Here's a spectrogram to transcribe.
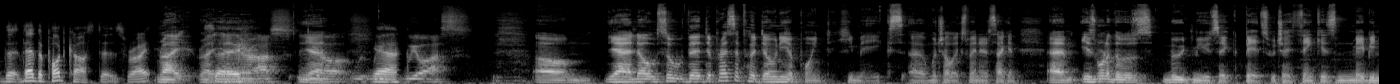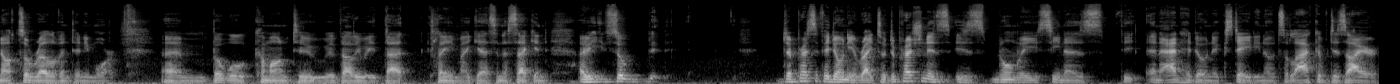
they're the podcasters, right? Right, right. So, yeah, they're us. Yeah, we are, we, yeah. We, we are us. Um, yeah, no. So the depressive hedonia point he makes, uh, which I'll explain in a second, um, is one of those mood music bits, which I think is maybe not so relevant anymore. Um, but we'll come on to evaluate that claim, I guess, in a second. I mean, so depressive hedonia, right? So depression is is normally seen as the an anhedonic state. You know, it's a lack of desire.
